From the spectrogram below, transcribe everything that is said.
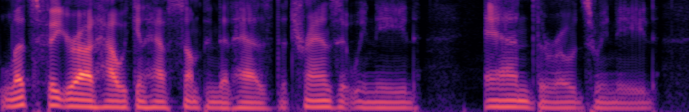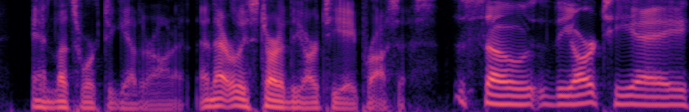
Let's figure out how we can have something that has the transit we need and the roads we need and let's work together on it. And that really started the RTA process. So the RTA,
